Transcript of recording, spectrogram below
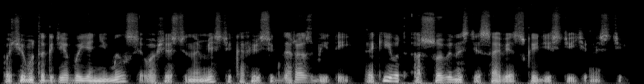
Почему-то, где бы я ни мылся, в общественном месте кафель всегда разбитый. Такие вот особенности советской действительности.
